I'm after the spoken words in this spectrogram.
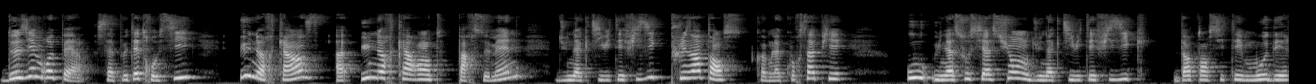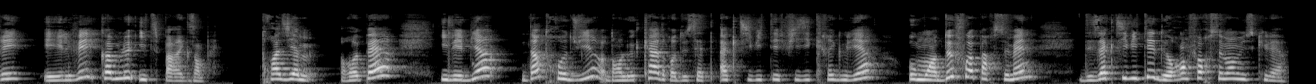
Deuxième repère, ça peut être aussi 1h15 à 1h40 par semaine d'une activité physique plus intense, comme la course à pied, ou une association d'une activité physique d'intensité modérée et élevée, comme le HIT par exemple. Troisième repère, il est bien d'introduire dans le cadre de cette activité physique régulière au moins deux fois par semaine des activités de renforcement musculaire.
